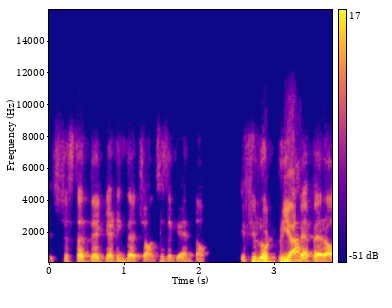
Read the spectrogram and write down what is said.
it's just that they're getting their chances again now. If you look Good, pre Pep era,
